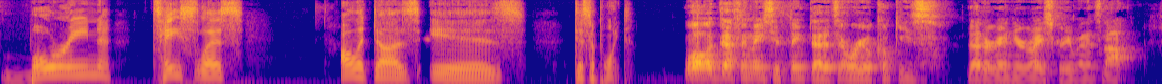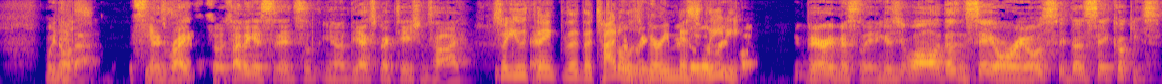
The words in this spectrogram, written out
boring, tasteless. All it does is disappoint. Well, it definitely makes you think that it's Oreo cookies that are in your ice cream, and it's not. We know yes. that. It's, yes. it's, right. So it's, I think it's it's you know the expectation's high. So you and think the the title is very misleading? Very misleading because well, it doesn't say Oreos; it does say cookies.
